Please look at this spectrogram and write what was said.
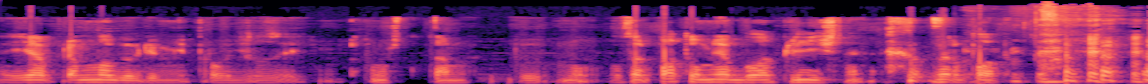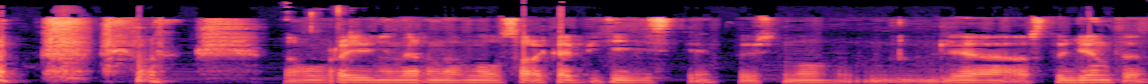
э, я прям много времени проводил за этим, потому что там ну, зарплата у меня была приличная. зарплата. Там в районе, наверное, ну, 40-50. То есть, ну, для студента,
